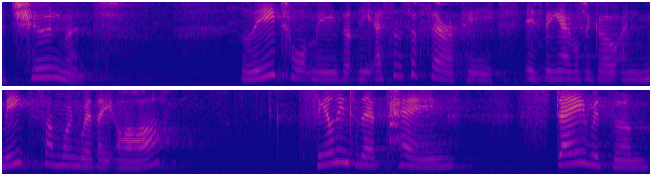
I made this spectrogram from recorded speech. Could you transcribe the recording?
attunement. Lee taught me that the essence of therapy is being able to go and meet someone where they are, feel into their pain, stay with them,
